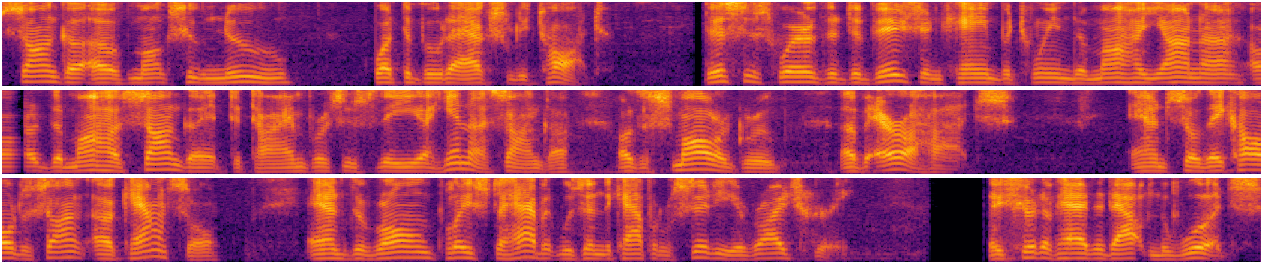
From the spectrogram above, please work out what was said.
sangha of monks who knew what the Buddha actually taught. This is where the division came between the Mahayana or the Mahasangha at the time versus the Hina Sangha or the smaller group of arahats. And so they called a, sang- a council, and the wrong place to have it was in the capital city of Rajgiri. They should have had it out in the woods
